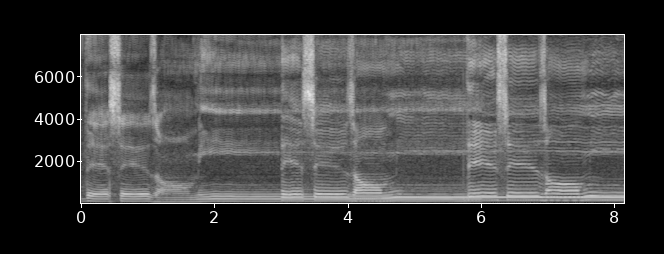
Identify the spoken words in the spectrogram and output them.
This is on me. This is on me. This is on me. This is on me.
